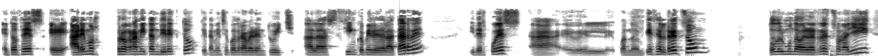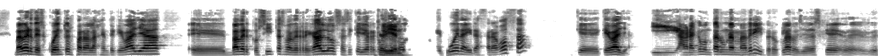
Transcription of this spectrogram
Entonces, eh, haremos programita en directo, que también se podrá ver en Twitch a las cinco y media de la tarde. Y después, cuando empiece el Red Zone, todo el mundo va a ver el Red Zone allí. Va a haber descuentos para la gente que vaya. Eh, va a haber cositas, va a haber regalos. Así que yo recomiendo que pueda ir a Zaragoza, que, vaya. Y habrá que montar una en Madrid, pero claro, yo es que. Eh,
